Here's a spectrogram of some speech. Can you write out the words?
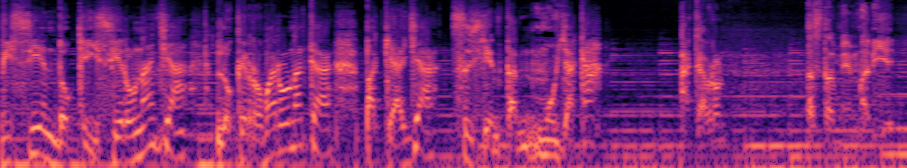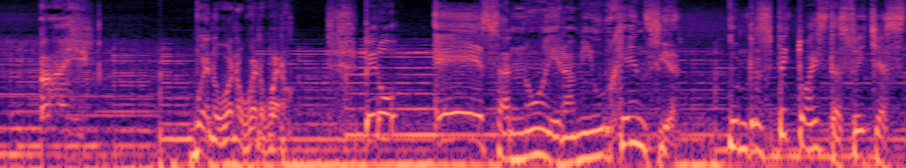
diciendo que hicieron allá lo que robaron acá, para que allá se sientan muy acá. Ah, cabrón, hasta me mareé. Ay. Bueno, bueno, bueno, bueno. Pero esa no era mi urgencia. Con respecto a estas fechas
